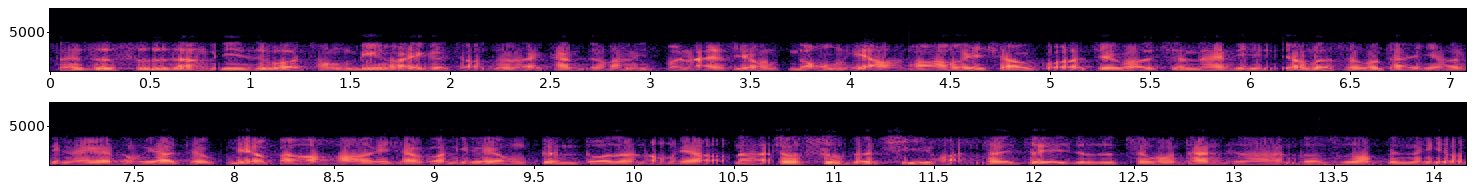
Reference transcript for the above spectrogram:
但是事实上，你如果从另外一个角度来看的话，你本来是用农药发挥效果的，结果现在你用了生物炭以后，你那个农药就没有办法发挥效果，你会用更多的农药，那就适得其反。所以这也就是生物炭就。很多时候变成有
